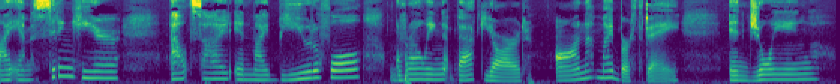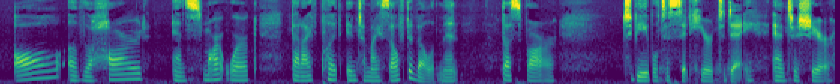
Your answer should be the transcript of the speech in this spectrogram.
I am sitting here outside in my beautiful growing backyard on my birthday, enjoying all of the hard and smart work that I've put into my self development thus far to be able to sit here today and to share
